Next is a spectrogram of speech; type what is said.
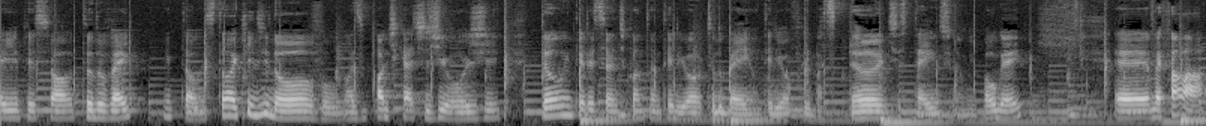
aí, pessoal, tudo bem? Então, estou aqui de novo, mas o podcast de hoje, tão interessante quanto o anterior, tudo bem, o anterior foi bastante extenso, não me empolguei, é, vai falar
